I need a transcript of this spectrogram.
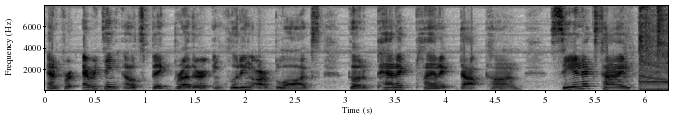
and for everything else Big Brother, including our blogs, go to panicplanet.com. See you next time.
